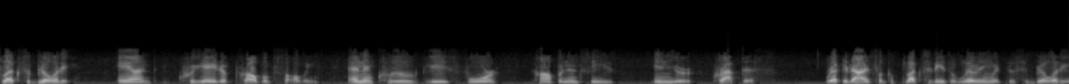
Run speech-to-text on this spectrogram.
flexibility, and creative problem solving, and include these four competencies in your practice. Recognize the complexities of living with disability.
